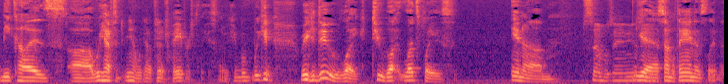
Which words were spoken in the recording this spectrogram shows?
because uh, we have to, you know, we gotta finish papers, please. Like, we could, we could, do like two let's plays in um, Simultaneously. yeah, simultaneously. Uh,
